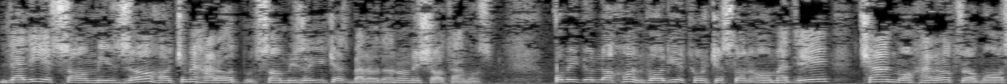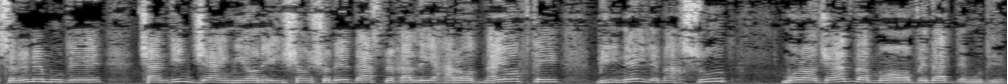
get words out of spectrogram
للی سامیرزا حاکم هرات بود. سامیرزا یکی از برادران شاه تماس عبیدالله خان والی ترکستان آمده چند ماه هرات را معاصره نموده چندین جنگ میان ایشان شده دست به قله هرات نیافته بینیل مقصود مراجعت و معاودت نموده.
